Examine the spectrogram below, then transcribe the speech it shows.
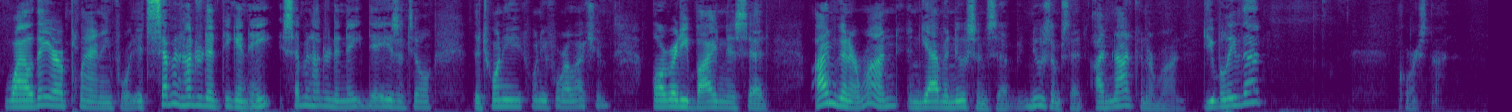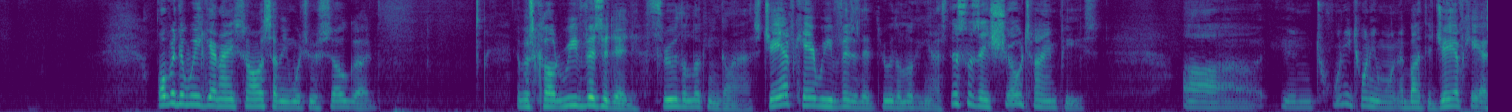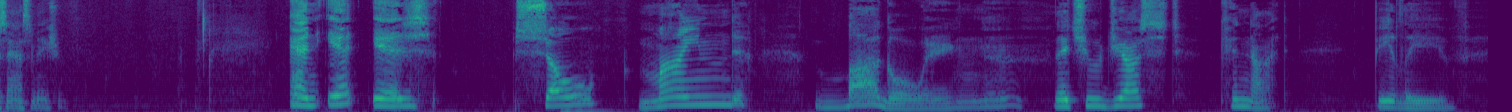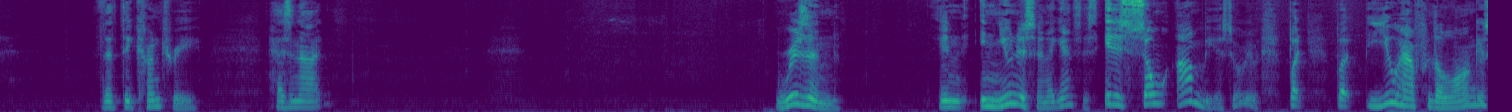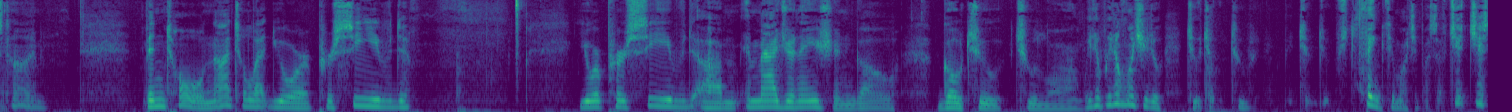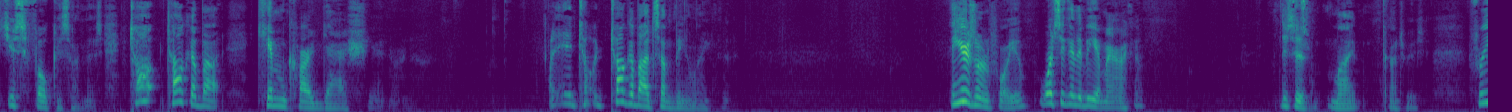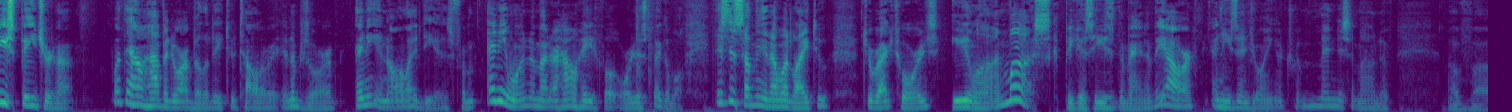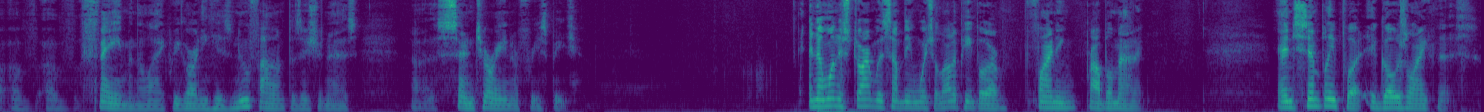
while they are planning for it. It's 708, 708 days until the 2024 election. Already Biden has said, I'm going to run, and Gavin Newsom said, Newsom said, I'm not going to run. Do you believe that? Of course not. Over the weekend, I saw something which was so good. It was called Revisited Through the Looking Glass. JFK Revisited Through the Looking Glass. This was a Showtime piece uh, in 2021 about the JFK assassination. And it is so mind boggling that you just cannot believe that the country has not risen in in unison against this. It is so obvious to everyone. But but you have for the longest time been told not to let your perceived your perceived um, imagination go go too too long. We don't we don't want you to to to to, to, to think too much about stuff. Just just just focus on this. Talk talk about Kim Kardashian or. Talk, talk about something like that. Here's one for you. What's it going to be, America? This is my contribution. Free speech or not? What the hell happened to our ability to tolerate and absorb any and all ideas from anyone, no matter how hateful or despicable? This is something that I would like to direct towards Elon Musk because he's the man of the hour and he's enjoying a tremendous amount of of, uh, of, of fame and the like regarding his newfound position as uh, centurion of free speech. And I want to start with something which a lot of people are finding problematic. And simply put, it goes like this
